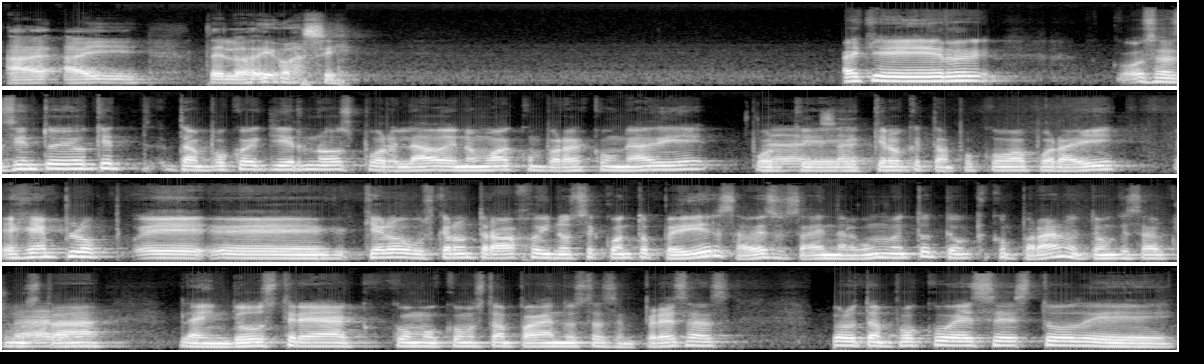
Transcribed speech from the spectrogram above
Ahí te lo digo así. hay que ir, o sea, siento yo que tampoco hay que irnos por el lado de no me voy a comparar con nadie, Ah, porque exacto. creo que tampoco va por ahí. Ejemplo, eh, eh, quiero buscar un trabajo y no sé cuánto pedir, ¿sabes? O sea, en algún momento tengo que compararme, tengo que saber cómo Claro. está la industria, cómo, cómo están pagando estas empresas, pero tampoco es esto de,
